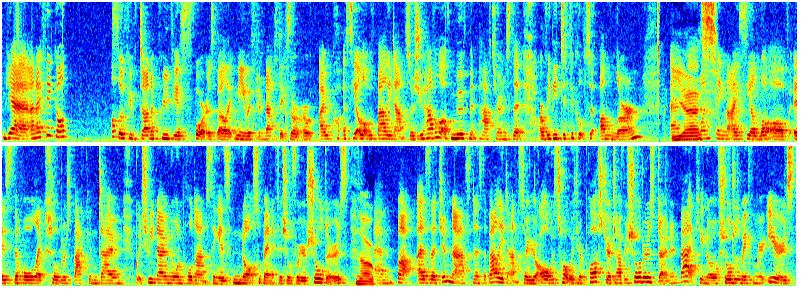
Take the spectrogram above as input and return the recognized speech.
yeah and i think also if you've done a previous sport as well like me with gymnastics or, or I, I see it a lot with ballet dancers you have a lot of movement patterns that are really difficult to unlearn and Yes. one thing that I see a lot of is the whole like shoulders back and down, which we now know in pole dancing is not so beneficial for your shoulders. No. Um, but as a gymnast and as a ballet dancer, you're always taught with your posture to have your shoulders down and back, you know, shoulders away from your ears.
